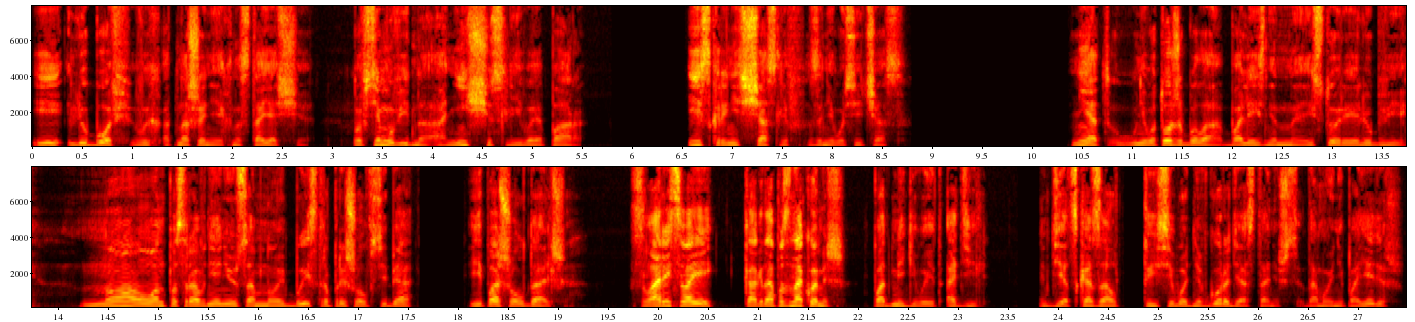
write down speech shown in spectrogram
И любовь в их отношениях настоящая. По всему видно, они счастливая пара. Искренне счастлив за него сейчас. Нет, у него тоже была болезненная история любви, но он по сравнению со мной быстро пришел в себя и пошел дальше. С Варей своей когда познакомишь? Подмигивает Адиль. Дед сказал, ты сегодня в городе останешься, домой не поедешь?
